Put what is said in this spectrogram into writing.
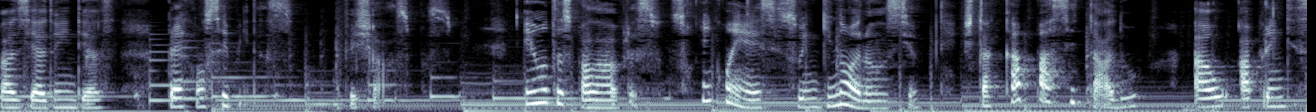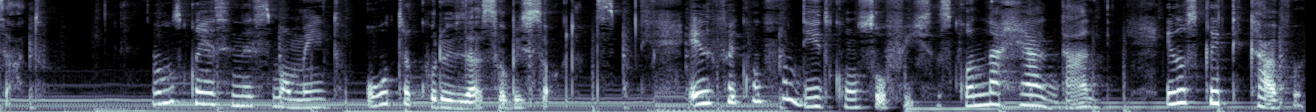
baseado em ideias preconcebidas. Fecha aspas. Em outras palavras, só quem conhece sua ignorância está capacitado ao aprendizado. Vamos conhecer nesse momento outra curiosidade sobre Sócrates. Ele foi confundido com os sofistas, quando na realidade ele os criticava,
